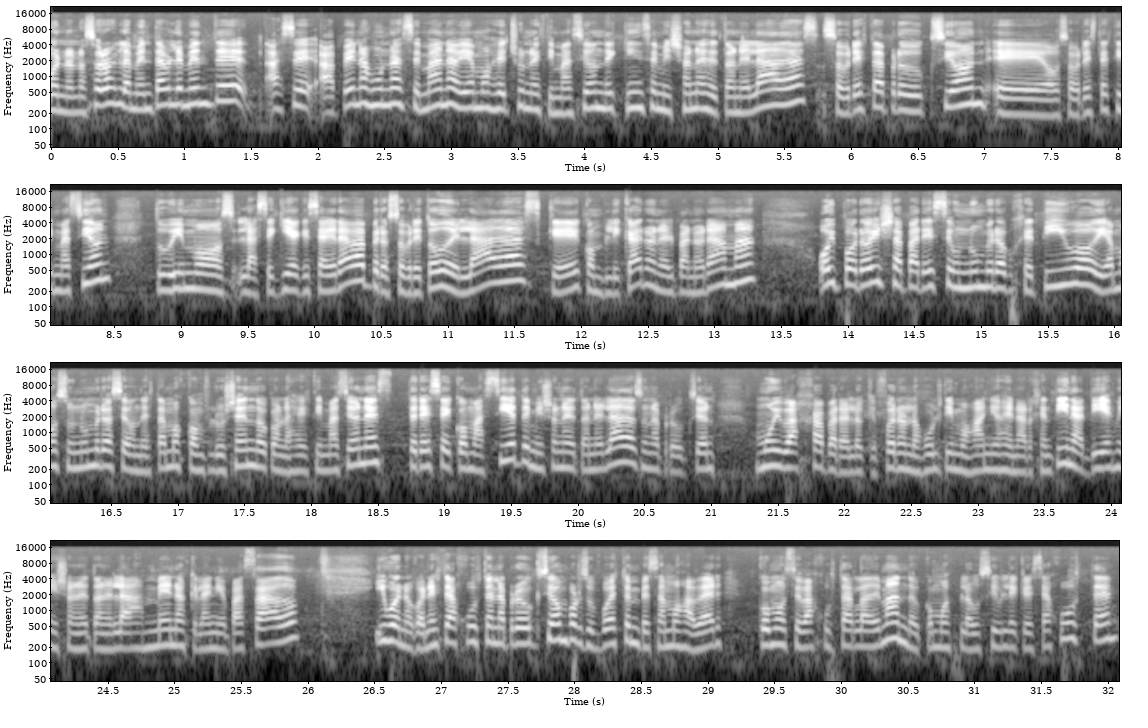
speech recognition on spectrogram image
Bueno, nosotros lamentablemente hace apenas una semana habíamos hecho una estimación de 15 millones de toneladas. Sobre esta producción eh, o sobre esta estimación tuvimos la sequía que se agrava, pero sobre todo heladas que complicaron el panorama. Hoy por hoy ya parece un número objetivo, digamos un número hacia donde estamos confluyendo con las estimaciones, 13,7 millones de toneladas, una producción muy baja para lo que fueron los últimos años en Argentina, 10 millones de toneladas menos que el año pasado. Y bueno, con este ajuste en la producción, por supuesto, empezamos a ver cómo se va a ajustar la demanda, cómo es plausible que se ajuste.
